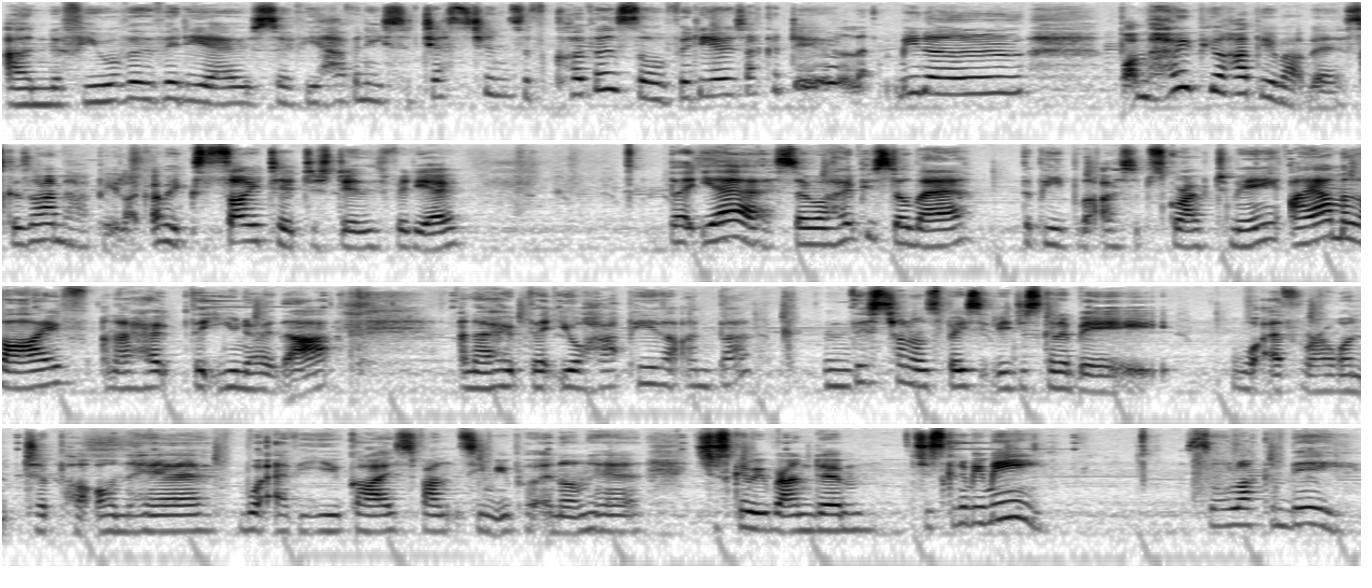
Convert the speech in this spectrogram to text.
and a few other videos, so if you have any suggestions of covers or videos I could do, let me know. But I hope you're happy about this, because I'm happy. Like, I'm excited just doing this video. But yeah, so I hope you're still there, the people that are subscribed to me. I am alive, and I hope that you know that. And I hope that you're happy that I'm back. And this channel is basically just going to be whatever I want to put on here, whatever you guys fancy me putting on here. It's just going to be random. It's just going to be me. It's all I can be.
